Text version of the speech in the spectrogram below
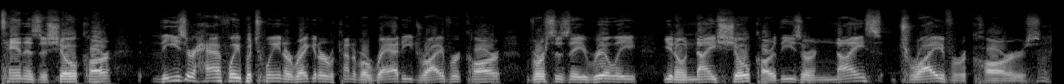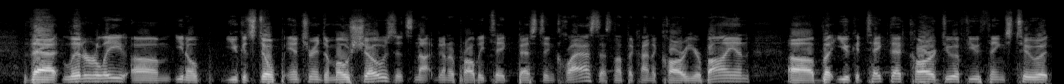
ten is a show car. These are halfway between a regular kind of a ratty driver car versus a really you know nice show car. These are nice driver cars. That literally, um, you know, you could still enter into most shows. It's not going to probably take best in class. That's not the kind of car you're buying. Uh, but you could take that car, do a few things to it,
